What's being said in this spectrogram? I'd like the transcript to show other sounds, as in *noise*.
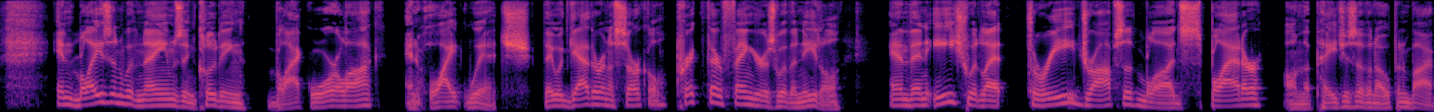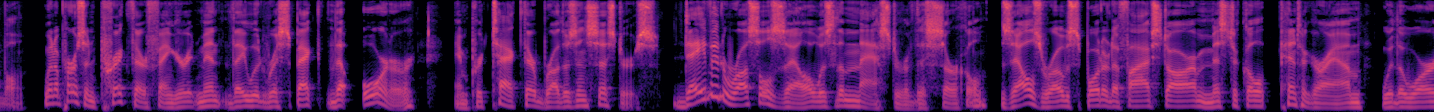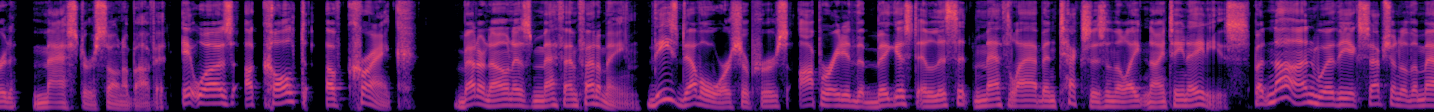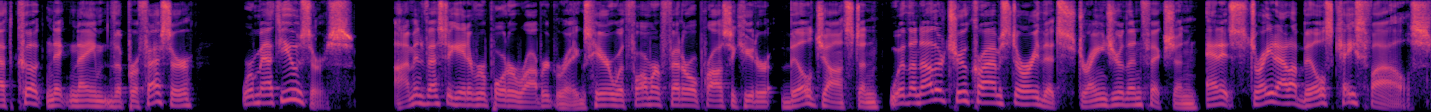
emblazoned with names including Black Warlock and White Witch. They would gather in a circle, prick their fingers with a needle, and then each would let three drops of blood splatter on the pages of an open Bible. When a person pricked their finger, it meant they would respect the order and protect their brothers and sisters. David Russell Zell was the master of this circle. Zell's robe sported a five star mystical pentagram with the word master sewn above it. It was a cult of crank. Better known as methamphetamine. These devil worshippers operated the biggest illicit meth lab in Texas in the late 1980s. But none, with the exception of the meth cook nicknamed the Professor, were meth users. I'm investigative reporter Robert Riggs here with former federal prosecutor Bill Johnston with another true crime story that's stranger than fiction, and it's straight out of Bill's case files.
